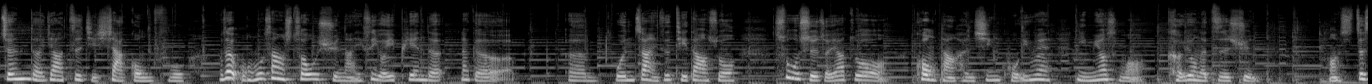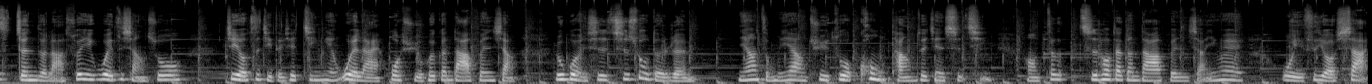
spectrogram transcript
真的要自己下功夫。我在网络上搜寻啊，也是有一篇的那个呃文章也是提到说，素食者要做控糖很辛苦，因为你没有什么可用的资讯，哦，这是真的啦。所以我也是想说，借由自己的一些经验，未来或许会跟大家分享，如果你是吃素的人，你要怎么样去做控糖这件事情，哦，这个之后再跟大家分享，因为我也是有下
